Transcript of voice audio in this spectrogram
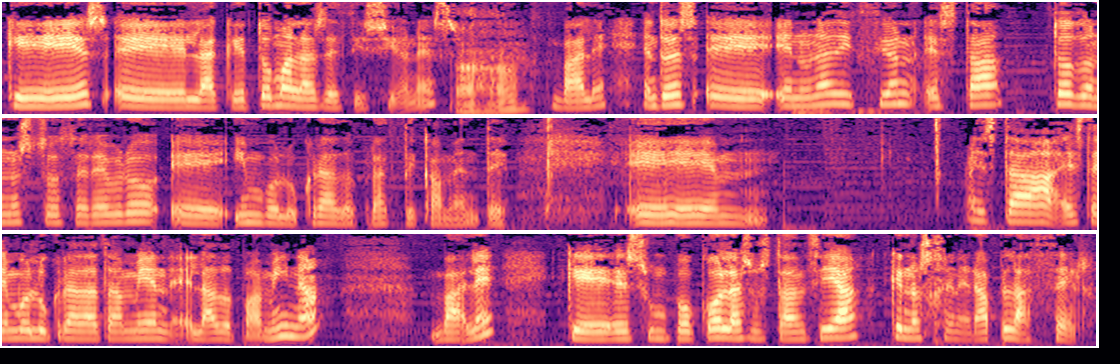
que es eh, la que toma las decisiones. ¿Vale? Entonces, eh, en una adicción está todo nuestro cerebro involucrado prácticamente. está, está involucrada también la dopamina, ¿vale? Que es un poco la sustancia que nos genera placer,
